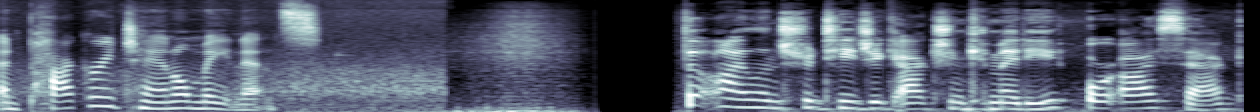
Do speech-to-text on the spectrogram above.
and Packery Channel maintenance. Island Strategic Action Committee, or ISAC,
